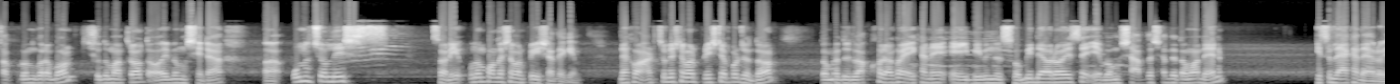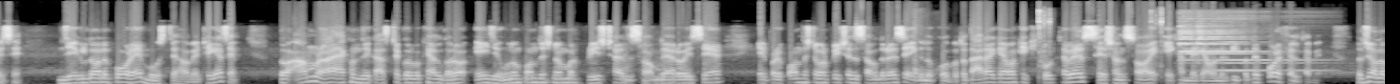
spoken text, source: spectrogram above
শখ পূরণ করাবো শুধুমাত্র এবং সেটা উনচল্লিশ সরি উনপঞ্চাশ নম্বর পৃষ্ঠা থেকে। দেখো, আটচল্লিশ নম্বর পৃষ্ঠা পর্যন্ত তোমরা যদি লক্ষ্য রাখো, এখানে এই বিভিন্ন ছবি দেওয়া রয়েছে এবং সাথে সাথে তোমাদের কিছু লেখা দেওয়া রয়েছে। যেগুলো তোমাদের পড়ে বুঝতে হবে, ঠিক আছে? তো আমরা এখন যে কাজটা করব, খেয়াল করো, এই যে উনপঞ্চাশ নম্বর পৃষ্ঠায় যে দেওয়া রয়েছে, এরপরে পঞ্চাশ নম্বর পৃষ্ঠায় যে দেওয়া রয়েছে, এগুলো করব। তো তার আগে আমাকে কি করতে হবে? সেশন ছয়, এখান থেকে আমাদের কি করতে পড়ে ফেলতে হবে। তো চলো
